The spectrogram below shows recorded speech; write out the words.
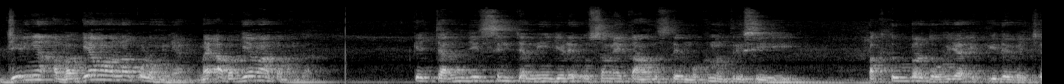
ਜਿਹੜੀਆਂ ਅਵਗਿਆਵਾਂ ਉਹਨਾਂ ਕੋਲ ਹੋਈਆਂ ਮੈਂ ਅਵਗਿਆਵਾਂ ਕਹਾਂਗਾ ਕਿ ਚਰਨਜੀਤ ਸਿੰਘ ਚੰਨੀ ਜਿਹੜੇ ਉਸ ਸਮੇਂ ਕਾਂਗਰਸ ਦੇ ਮੁੱਖ ਮੰਤਰੀ ਸੀ, ਅਕਤੂਬਰ 2021 ਦੇ ਵਿੱਚ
